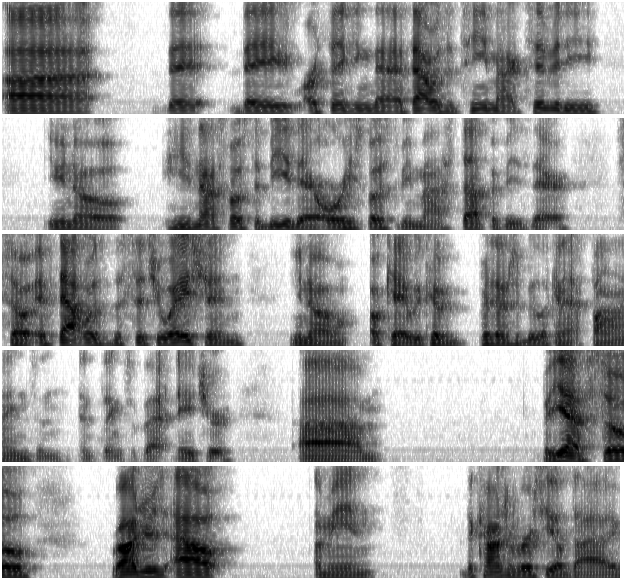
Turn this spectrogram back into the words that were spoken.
uh, they they are thinking that if that was a team activity, you know, he's not supposed to be there or he's supposed to be masked up if he's there. So if that was the situation, you know, okay, we could potentially be looking at fines and and things of that nature. Um, but yeah, so Rodgers out. I mean, the controversy will die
